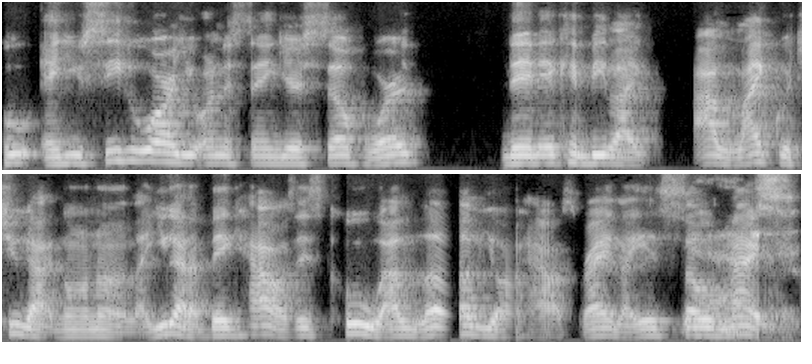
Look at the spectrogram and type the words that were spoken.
who and you see who are, you understand your self worth. Then it can be like, I like what you got going on. Like you got a big house. It's cool. I love your house, right? Like it's so yes. nice.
